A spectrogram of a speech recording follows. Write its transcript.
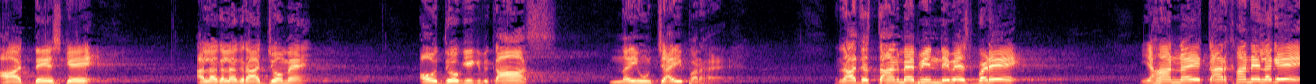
आज देश के अलग अलग राज्यों में औद्योगिक विकास नई ऊंचाई पर है। राजस्थान में भी निवेश बढ़े, यहाँ नए कारखाने लगे,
